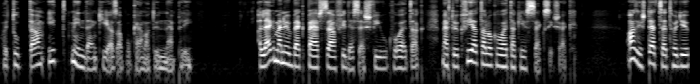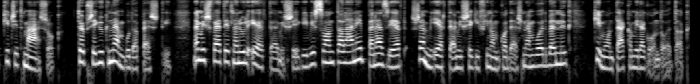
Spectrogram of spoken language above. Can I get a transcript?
hogy tudtam, itt mindenki az apukámat ünnepli. A legmenőbbek persze a fideszes fiúk voltak, mert ők fiatalok voltak és szexisek. Az is tetszett, hogy ők kicsit mások, többségük nem budapesti, nem is feltétlenül értelmiségi, viszont talán éppen ezért semmi értelmiségi finomkodás nem volt bennük, kimondták, amire gondoltak.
